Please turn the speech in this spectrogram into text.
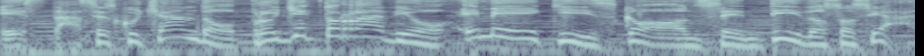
Estás escuchando Proyecto Radio MX con sentido social.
